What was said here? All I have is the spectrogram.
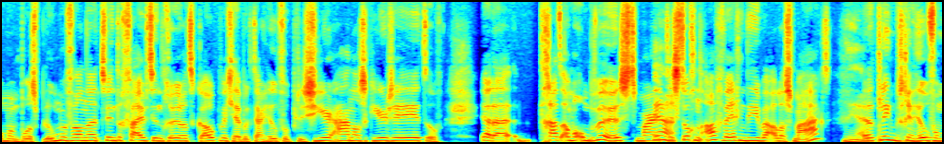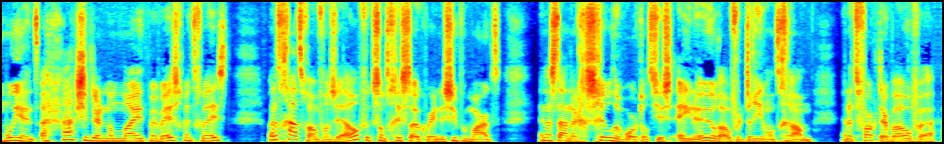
om een bos bloemen van eh, 20, 25 euro te kopen? Weet je, heb ik daar heel veel plezier aan als ik hier zit? Of, ja, dat, het gaat allemaal onbewust. Maar Ja. het is toch een afweging die je bij alles maakt. Ja. En dat klinkt misschien heel vermoeiend als je er nog nooit mee bezig bent geweest. Maar dat gaat gewoon vanzelf. Ik stond gisteren ook weer in de supermarkt. En dan staan er geschilde worteltjes 1 euro voor 300 gram. En het vak daarboven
